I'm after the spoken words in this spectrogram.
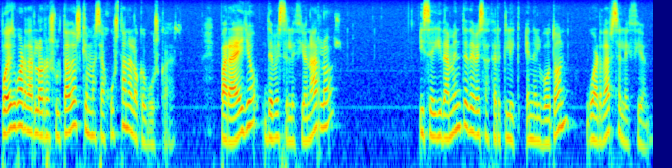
Puedes guardar los resultados que más se ajustan a lo que buscas. Para ello, debes seleccionarlos y seguidamente debes hacer clic en el botón Guardar selección.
